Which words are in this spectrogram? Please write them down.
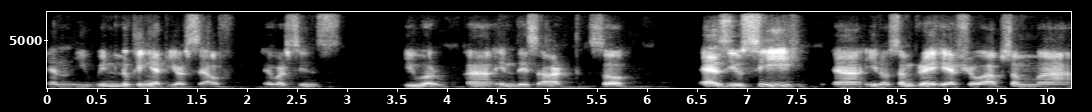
And you've been looking at yourself ever since you were uh, in this earth. So as you see, uh, you know, some gray hair show up, some uh,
